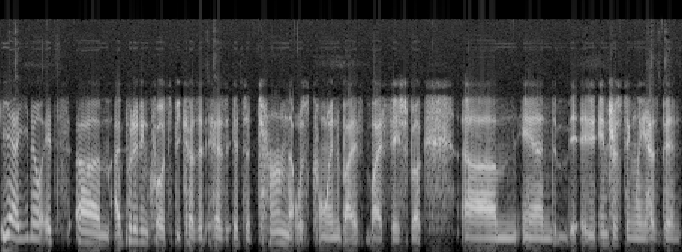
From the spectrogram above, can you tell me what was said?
Yeah, you know, it's um, I put it in quotes because it has it's a term that was coined by by Facebook, um, and it, interestingly has been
